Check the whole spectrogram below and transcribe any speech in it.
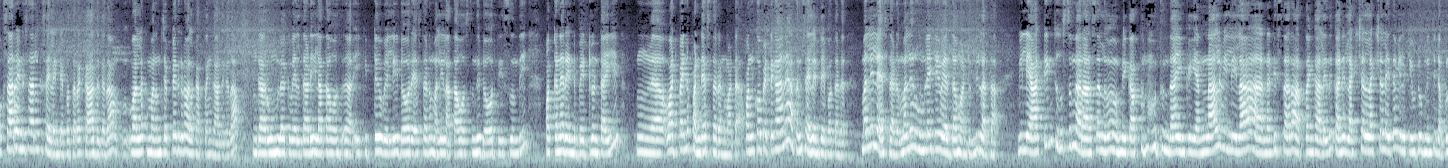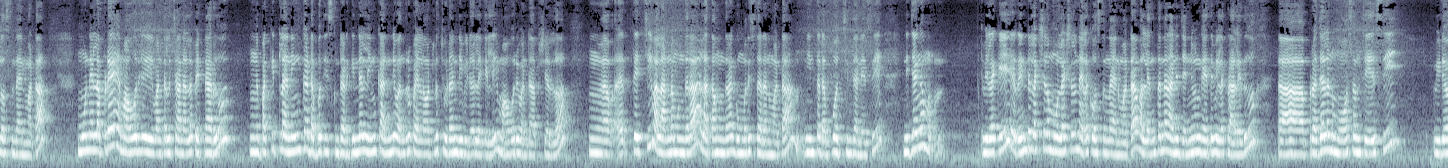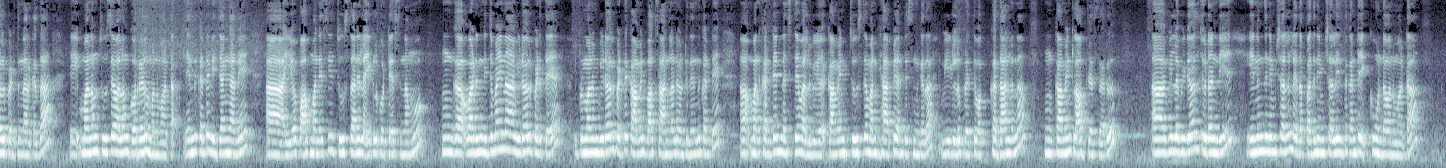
ఒకసారి రెండు సార్లకి సైలెంట్ అయిపోతారా? కాదు కదా. వాళ్ళకి మనం చెప్పేది కూడా వాళ్ళకి అర్థం కాదు కదా. ఇంకా రూమ్లోకి వెళ్తాడు ఈ లత ఈ కిట్టు వెళ్ళి డోర్ వేస్తాడు మళ్ళీ లత వస్తుంది డోర్ తీస్తుంది. పక్కనే రెండు బెడ్లు ఉంటాయి వాటిపైన పండేస్తారనమాట పనుకోపెట్టగానే అతను సైలెంట్ అయిపోతాడు. మళ్ళీ లేస్తాడు. మళ్ళీ రూమ్లోకే వేద్దాం అంటుంది లత. వీళ్ళు యాక్టింగ్ చూస్తున్నారా అసలు? మీకు అర్థమవుతుందా? ఇంక ఎన్నాళ్ళు వీళ్ళు ఇలా నటిస్తారో అర్థం కాలేదు. కానీ లక్షల లక్షలు అయితే వీళ్ళకి యూట్యూబ్ నుంచి డబ్బులు వస్తున్నాయి అనమాట మూడు నెలలప్పుడే మా ఊరి వంటల ఛానల్లో పెట్టినారు. ఉమ్, బకెట్లని ఇంకా డబ్బు తీసుకుంటాడు. గిన్నెలు ఇంకా అన్ని వంద రూపాయల నోట్లు చూడండి వీడియోలోకి వెళ్ళి మా ఊరి వంట అఫిషియల్లో తెచ్చి వాళ్ళ అన్న ముందర లత ముందర గుమ్మరిస్తాడనమాట ఇంత డబ్బు వచ్చింది అనేసి. నిజంగా వీళ్ళకి రెండు లక్షల మూడు లక్షలు నెలకు వస్తున్నాయి అనమాట వాళ్ళు ఎంతన్నా రాని జెన్యున్గా అయితే వీళ్ళకి రాలేదు. ప్రజలను మోసం చేసి వీడియోలు పెడుతున్నారు కదా. మనం చూసేవాళ్ళం గొర్రెలం అనమాట ఎందుకంటే నిజంగానే అయ్యో పాపం అనేసి చూస్తానే లైకులు కొట్టేస్తున్నాము. ఇంకా వాడిని నిజమైన వీడియోలు పెడితే ఇప్పుడు మనం వీడియోలు పెడితే కామెంట్ బాక్స్ ఆన్లోనే ఉంటుంది. ఎందుకంటే మన కంటెంట్ నచ్చితే వాళ్ళు కామెంట్ చూస్తే మనకి హ్యాపీ అనిపిస్తుంది కదా. వీళ్ళు ప్రతి ఒక్క దానిలోనూ కామెంట్లు ఆఫ్ చేస్తారు. వీళ్ళ వీడియోలు చూడండి. ఎనిమిది నిమిషాలు లేదా పది నిమిషాలు ఇంతకంటే ఎక్కువ ఉండవు అనమాట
